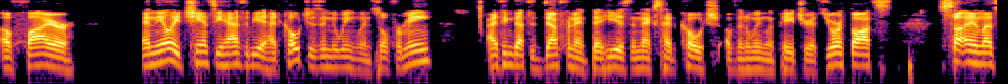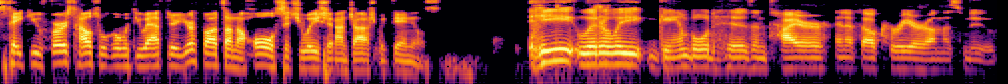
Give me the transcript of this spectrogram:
of fire. And the only chance he has to be a head coach is in New England. So for me, I think that's a definite that he is the next head coach of the New England Patriots. Your thoughts, Sutton, let's take you first. Houtz will go with you after. Your thoughts on the whole situation on Josh McDaniels. He literally gambled his entire NFL career on this move.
